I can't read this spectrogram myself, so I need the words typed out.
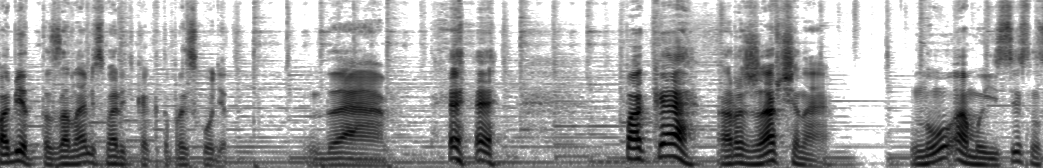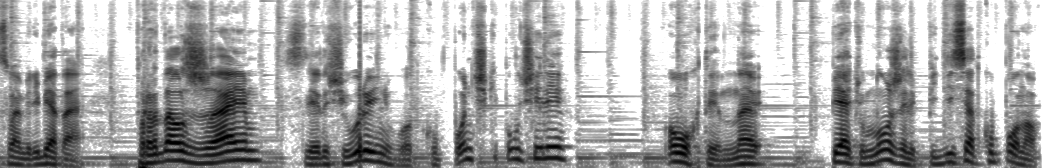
победа-то за нами. Смотрите, как это происходит. Да. Хе-хе. Пока, ржавчина. Ну, а мы, естественно, с вами, ребята, продолжаем. Следующий уровень. Вот, купончики получили. Ух ты, на 5 умножили, 50 купонов.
